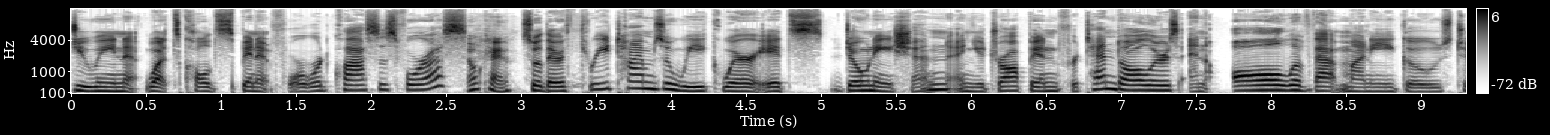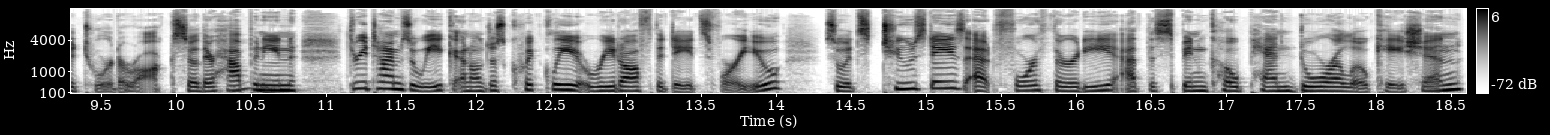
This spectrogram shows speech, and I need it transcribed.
doing what's called Spin It Forward classes for us. Okay. So they're three times a week where it's donation and you drop in for $10 and all of that money goes to Tour de Rock. So they're happening three times a week and I'll just quickly read off the dates for you. So it's Tuesdays at 4:30 at the Spinco Pandora location.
